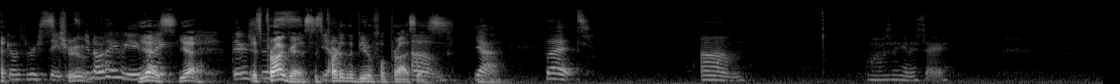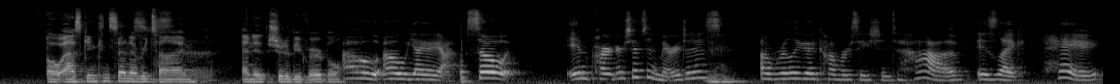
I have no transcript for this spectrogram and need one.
go through stages. You know what I mean? Yes. Like, yeah. there's It's just- progress. It's yeah. part of the beautiful process. Um, yeah. Mhm. But, um, what was I gonna say? Oh, asking consent every time, uh, and it should it be verbal? Oh, oh, yeah, yeah, yeah. So, in partnerships and marriages, Mhm. a really good conversation to have is like, hey,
